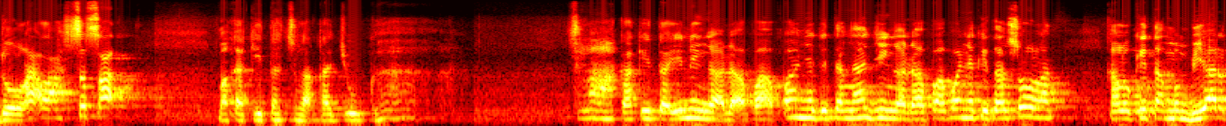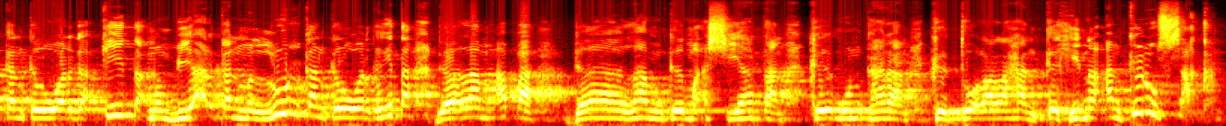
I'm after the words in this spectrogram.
dolalah sesat. Maka kita celaka juga celaka kita ini nggak ada apa-apanya kita ngaji nggak ada apa-apanya kita sholat kalau kita membiarkan keluarga kita, membiarkan melurkan keluarga kita dalam apa? Dalam kemaksiatan, kemunkaran, kedolalahan, kehinaan, kerusakan.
